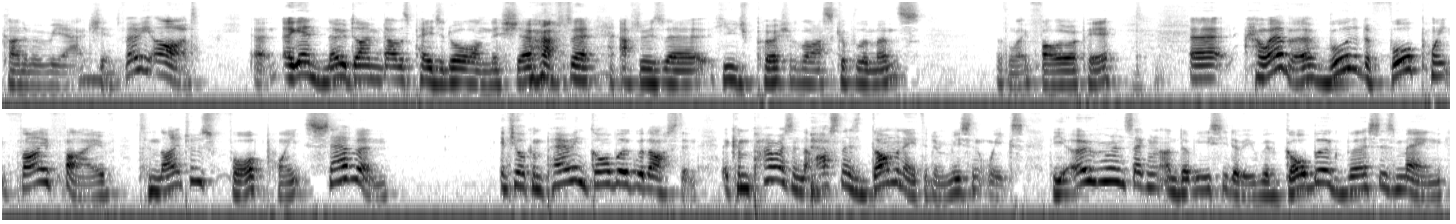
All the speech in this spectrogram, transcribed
Kind of a reaction. It's very odd. Uh, again, no Diamond Dallas Page at all on this show after after his uh, huge push over the last couple of months. Nothing like follow up here. Uh, however, Raw did a 4.55 to Nitro's 4.7. If you're comparing Goldberg with Austin, a comparison that Austin has dominated in recent weeks, the overrun segment on WCW with Goldberg versus Meng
